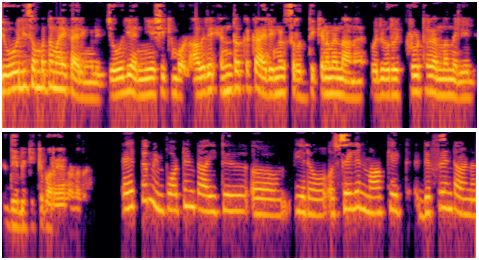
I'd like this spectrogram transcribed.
ജോലി സംബന്ധമായ കാര്യങ്ങളിൽ ജോലി അന്വേഷിക്കുമ്പോൾ അവർ എന്തൊക്കെ കാര്യങ്ങൾ ശ്രദ്ധിക്കണമെന്നാണ് ഒരു റിക്രൂട്ടർ എന്ന നിലയിൽ ദീപികയ്ക്ക് പറയാനുള്ളത്. ഏറ്റവും ഇമ്പോർട്ടന്റ് ആയിട്ട് you know Australian market different ആണ്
